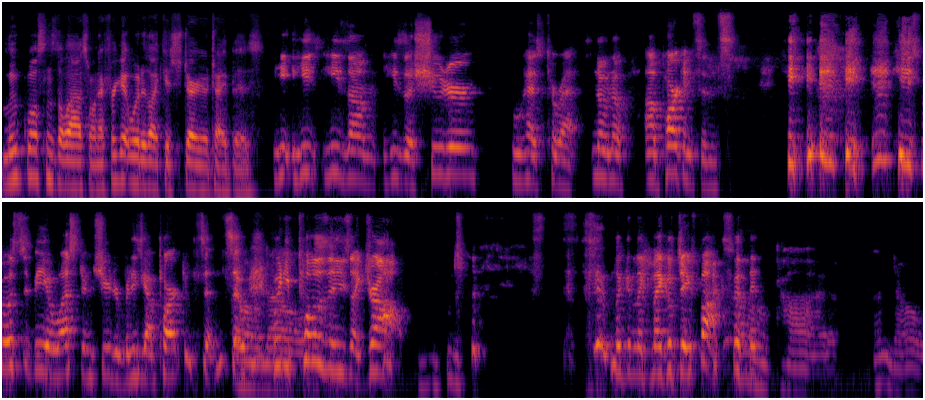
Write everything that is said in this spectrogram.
Luke Wilson's the last one. I forget what like his stereotype is. He, he's he's um he's a shooter who has Tourette's. No, no, uh, Parkinson's. He, he, he's supposed to be a Western shooter, but he's got Parkinson's. So Oh, when he pulls it, he's like, draw. Looking like Michael J. Fox. Oh God. Oh no.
